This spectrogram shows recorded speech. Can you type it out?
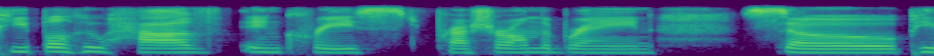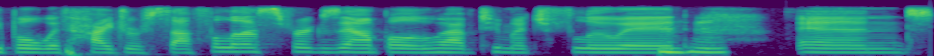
people who have increased pressure on the brain. So, people with hydrocephalus, for example, who have too much fluid, Mhm. And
